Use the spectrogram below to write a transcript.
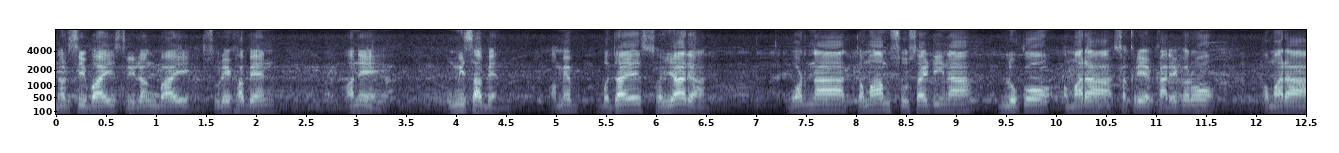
નરસિંહભાઈ, શ્રીરંગભાઈ, સુરેખાબેન અને ઉમિષાબેન, અમે બધાએ સહિયારા વોર્ડના તમામ સોસાયટીના લોકો, અમારા સક્રિય કાર્યકરો, અમારા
